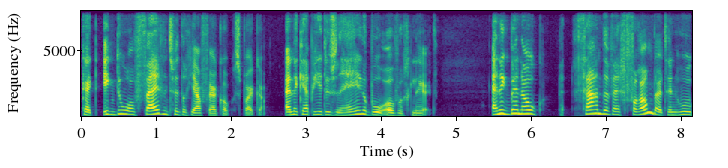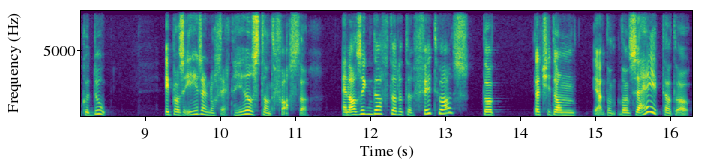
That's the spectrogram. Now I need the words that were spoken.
Kijk, ik doe al 25 jaar verkoopgesprekken. En ik heb hier dus een heleboel over geleerd. En ik ben ook gaandeweg veranderd in hoe ik het doe. Ik was eerder nog echt heel standvastig. En als ik dacht dat het een fit was, dat, dat je dan, ja, dan, dan zei ik dat ook.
